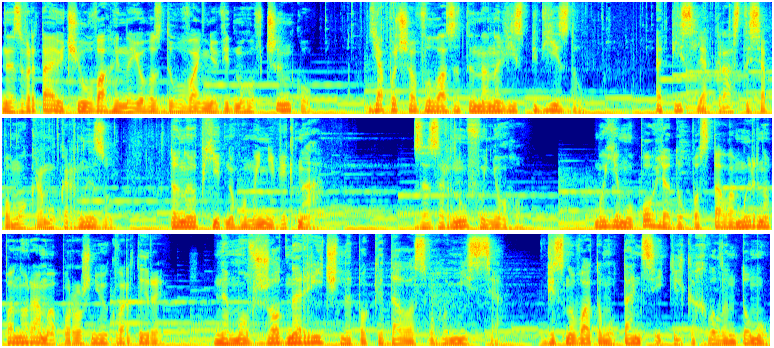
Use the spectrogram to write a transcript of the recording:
Не звертаючи уваги на його здивування від мого вчинку, я почав вилазити на навіс під'їзду, а після крастися по мокрому карнизу до необхідного мені вікна. Зазирнув у нього. Моєму погляду постала мирна панорама порожньої квартири, немов жодна річ не покидала свого місця в біснуватому танці кілька хвилин тому.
